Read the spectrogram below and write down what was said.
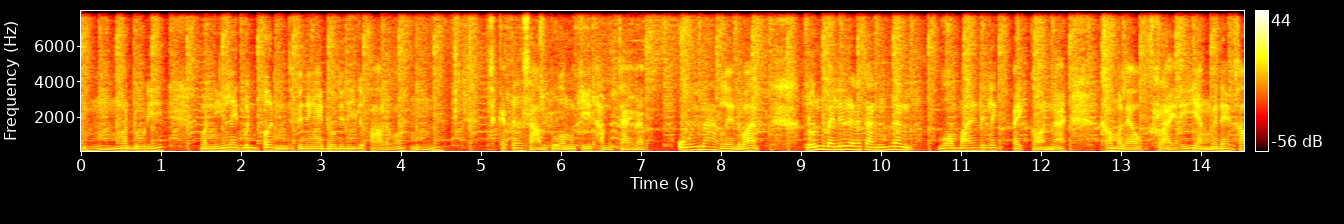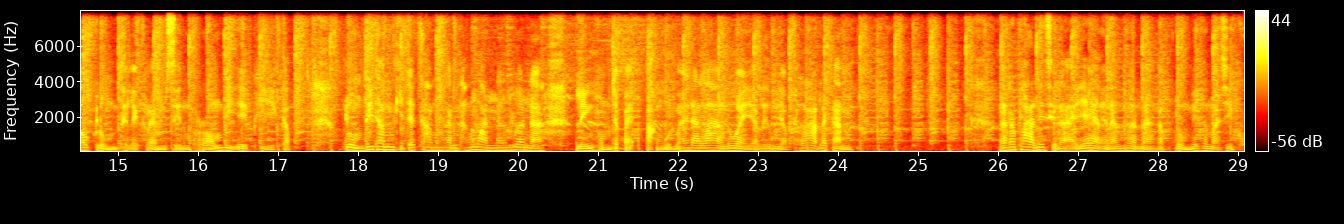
อืมมาดูดิวันนี้เลขเบิ้ลๆจะเป็นยังไงดวงจะดีหรือเปล่าแต่ว่าสเกตเตอร์สามตัวเมื่อกี้ทำใจแบบ อ้ยมากเลยแต่ว่าลุ้นไปเรื่อยๆแล้วกันเพื่อนวอร์มไม้เล็กๆ ไปก่อนนะ เข้ามาแล้วใครที่ยังไม่ได้เข้ากลุ่ม Telegram ซีนพร้อม VIP กับกลุ่มที่ทำกิจกรรมกันทั้งวันนะเพื่อนนะ ลิงก์ผมจะแปะปักหมุดไว้ให้ด้านล่างด้วย อย่าลืมอย่าพลาดแล้วกันนะถ้าพลาดนี่เสียดายแย่เลยนะเพื่อนนะกับกลุ่มที่สมาชิกโค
